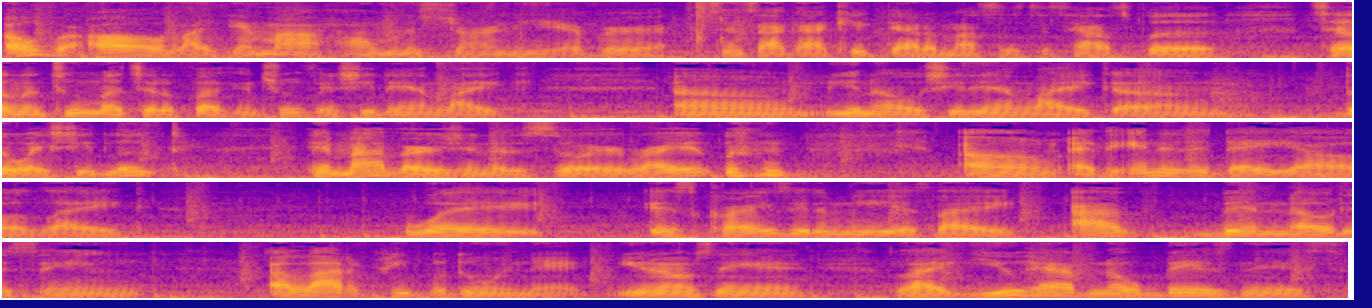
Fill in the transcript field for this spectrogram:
overall, like in my homeless journey ever since I got kicked out of my sister's house for telling too much of the fucking truth, and she didn't like, um, you know, she didn't like um, the way she looked in my version of the story, right? um, at the end of the day, y'all, like, what is crazy to me is like I've been noticing a lot of people doing that. You know what I'm saying? Like, you have no business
